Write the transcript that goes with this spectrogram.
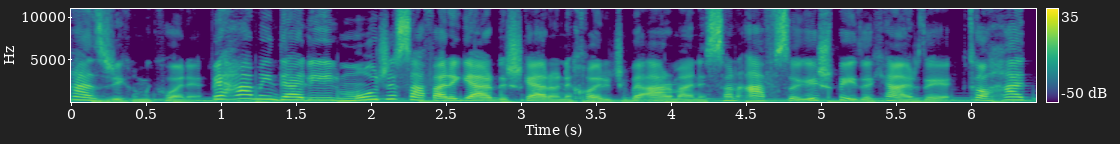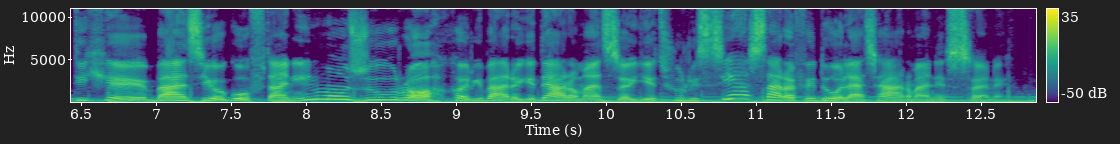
تزریق می‌کنه. به همین دلیل موج سفر گردشگران خارجی به ارمنستان افزایش پیدا کرده تا حدی که بعضیا گفتن این موضوع راهکاری برای درآمدزایی توریستی از طرف دولت Scene.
